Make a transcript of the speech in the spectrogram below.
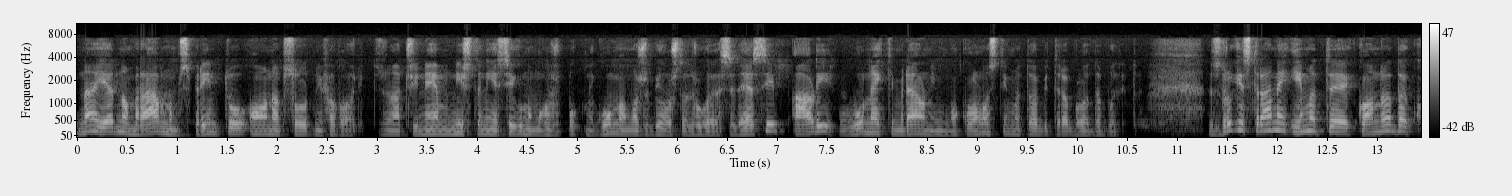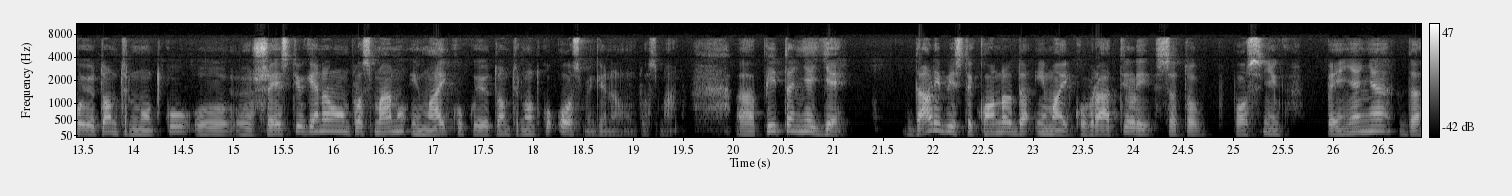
na jednom ravnom sprintu on apsolutni favorit. Znači, nem, ništa nije sigurno, može pukne guma, može bilo što drugo da se desi, ali u nekim realnim okolnostima to bi trebalo da bude to. S druge strane imate Konrada koji u tom trenutku šesti u generalnom plasmanu i Majku koji u tom trenutku osmi u generalnom plasmanu. Pitanje je, da li biste Konrada i Majku vratili sa tog posljednjeg penjanja da,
